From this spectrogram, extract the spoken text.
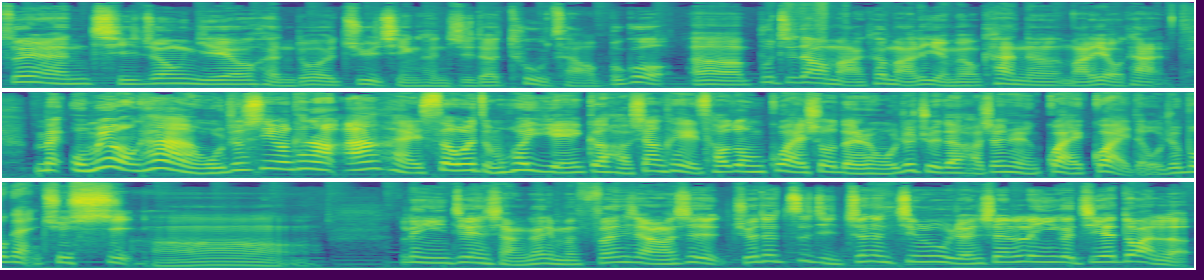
虽然其中也有很多的剧情很值得吐槽，不过呃，不知道马克、玛丽有没有看呢？玛丽有看？没，我没有看。我就是因为看到安海瑟薇怎么会演一个好像可以操纵怪兽的人，我就觉得好像有点怪怪的，我就不敢去试。哦，另一件想跟你们分享的是，觉得自己真的进入人生另一个阶段了。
